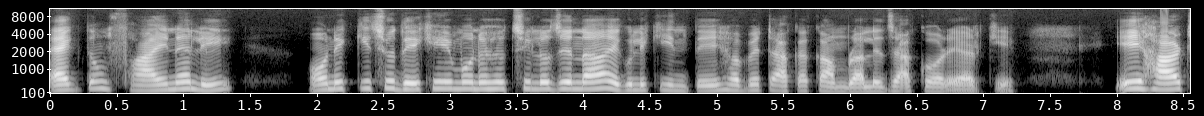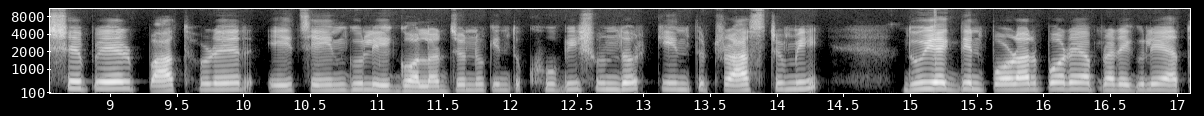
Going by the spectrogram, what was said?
একদম ফাইনালি অনেক কিছু দেখেই মনে হচ্ছিল যে, না, এগুলি কিনতেই হবে, টাকা কামড়ালে যা করে আর কি। এই হার্ট শেপের পাথরের এই চেইনগুলি গলার জন্য কিন্তু খুবই সুন্দর। কিন্তু ট্রাস্ট মি দুই একদিন পরার পরে আপনার এগুলি এত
